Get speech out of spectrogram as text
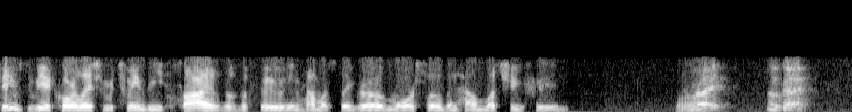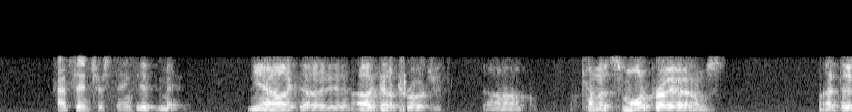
seems to be a correlation between the size of the food and how much they grow more so than how much you feed. Right. Okay. That's interesting. It, ma- yeah, I like that idea. I like that approach. Uh, kind of smaller prey items. I have to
